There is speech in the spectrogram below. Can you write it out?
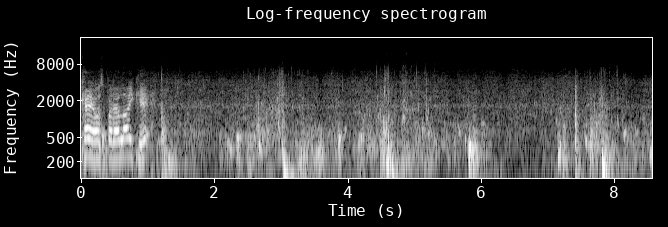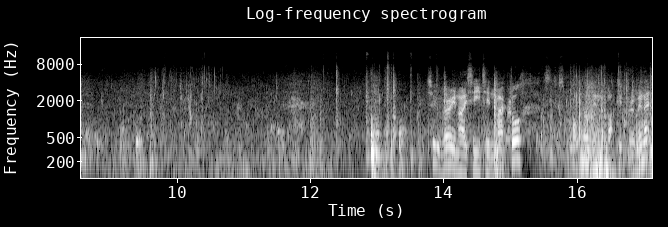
chaos, but I like it. Two very nice eating mackerel. Let's just pop those in the bucket for a minute.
